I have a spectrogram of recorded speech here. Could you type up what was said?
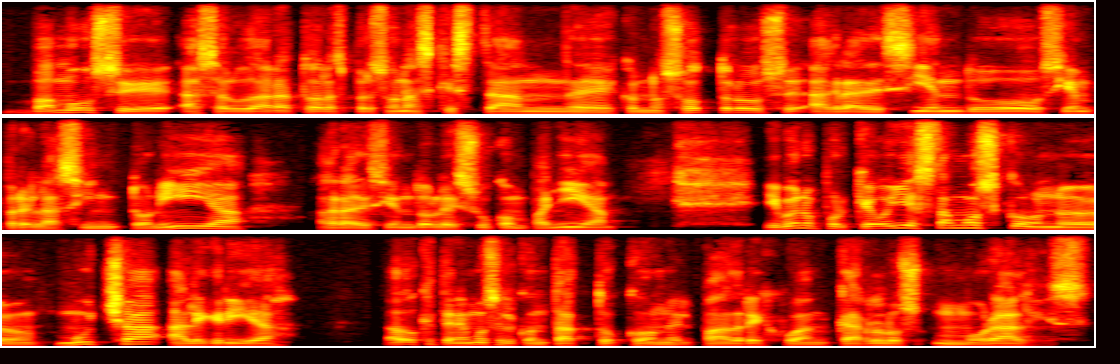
Vamos eh, a saludar a todas las personas que están eh, con nosotros, agradeciendo siempre la sintonía, agradeciéndole su compañía. Y bueno, porque hoy estamos con eh, mucha alegría, dado que tenemos el contacto con el padre Juan Carlos Morales.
